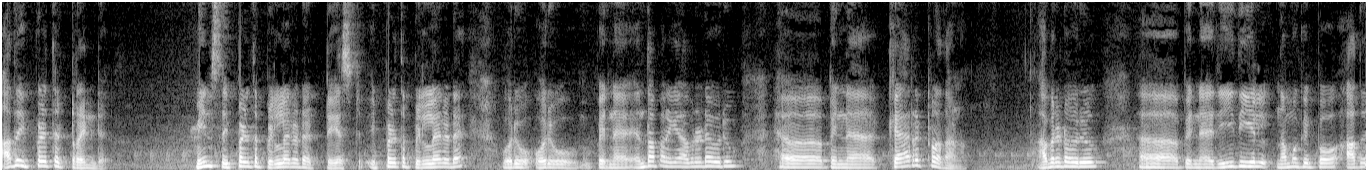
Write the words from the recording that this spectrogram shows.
അത് ഇപ്പോഴത്തെ ട്രെൻഡ് മീൻസ് ഇപ്പോഴത്തെ പിള്ളേരുടെ ടേസ്റ്റ് ഇപ്പോഴത്തെ പിള്ളേരുടെ ഒരു ഒരു പിന്നെ എന്താ പറയുക അവരുടെ ഒരു പിന്നെ ക്യാരക്ടർ അതാണ്. അവരുടെ ഒരു പിന്നെ രീതിയിൽ നമുക്കിപ്പോൾ അത്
